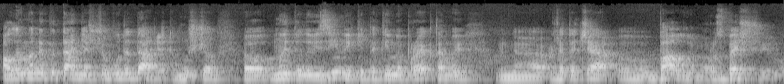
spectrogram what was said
Але в мене питання, що буде далі, тому що ми, телевізійники, такими проектами глядача балуємо, розбещуємо.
